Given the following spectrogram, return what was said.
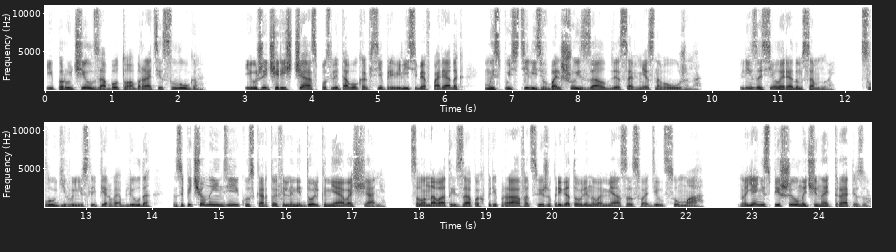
и поручил заботу о брате слугам. И уже через час после того, как все привели себя в порядок, мы спустились в большой зал для совместного ужина. Лиза села рядом со мной. Слуги вынесли первое блюдо, запеченную индейку с картофельными дольками и овощами. Солоноватый запах приправ от свежеприготовленного мяса сводил с ума. Но я не спешил начинать трапезу.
